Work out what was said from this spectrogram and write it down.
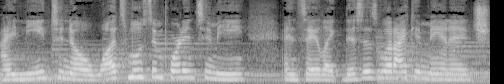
I need to know what's most important to me and say like this is what I can manage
